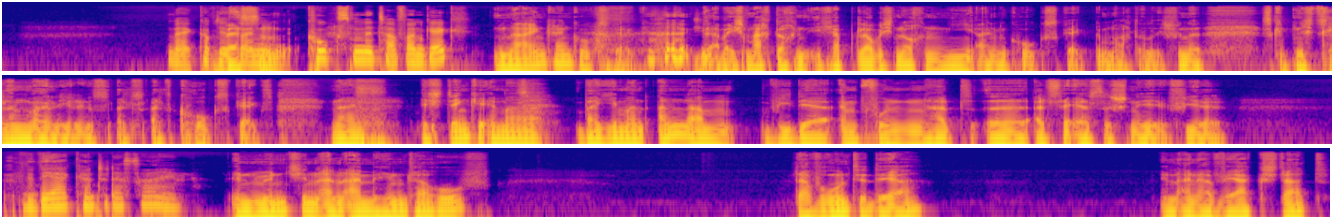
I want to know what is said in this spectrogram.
Kommt jetzt Wessen? ein Koks-Metaphern-Gag? Nein, kein Koksgag. okay. Aber ich mache doch, ich habe, glaube ich, noch nie einen Koksgag gemacht. Also ich finde, es gibt nichts langweiligeres als als Koksgags. Nein, ich denke immer bei jemand anderem, wie der empfunden hat, äh, als der erste Schnee fiel. Wer könnte das sein? In München an einem Hinterhof. Da wohnte der in einer Werkstatt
